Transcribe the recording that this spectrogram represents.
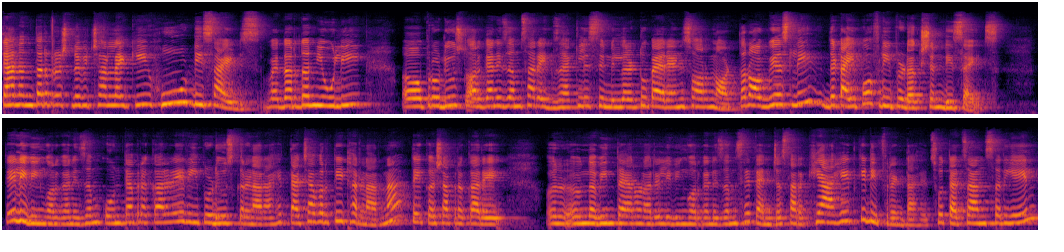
त्यानंतर प्रश्न विचारला आहे की who decides whether the newly produced organisms are exactly similar to parents or not तर obviously the type of reproduction decides ते लिव्हिंग ऑर्गॅनिझम कोणत्या प्रकारे रिप्रोड्यूस करणार आहेत त्याच्यावरती ठरणार ना? ते कशा प्रकारे नवीन तयार होणारे लिव्हिंग ऑर्गॅनिझम्स हे त्यांच्यासारखे आहेत की डिफरंट आहेत? सो त्याचा आन्सर येईल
